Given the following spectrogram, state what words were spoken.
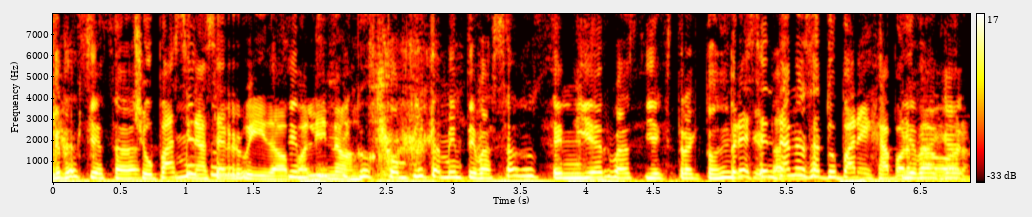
gracias a Chupá sin hacer ruido, Polino. completamente basados en hierbas y extractos de Presentanos a tu pareja, por favor.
